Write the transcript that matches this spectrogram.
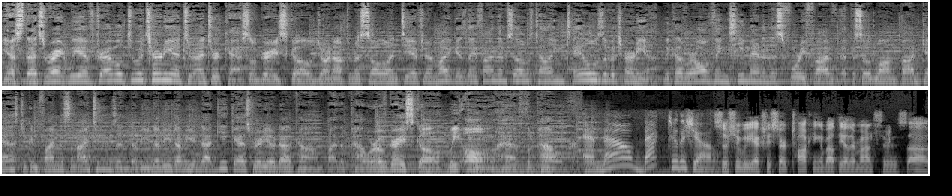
Yes, that's right. We have traveled to Eternia to enter Castle Grayskull. Join Optimus Solo and TFJ and Mike as they find themselves telling tales of Eternia. We cover all things He-Man in this 45 episode long podcast. You can find us on iTunes and www.geekcastradio.com. By the power of Grayskull, we all have the power. And now back to the show. So should we actually start talking about the other monsters? Uh,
